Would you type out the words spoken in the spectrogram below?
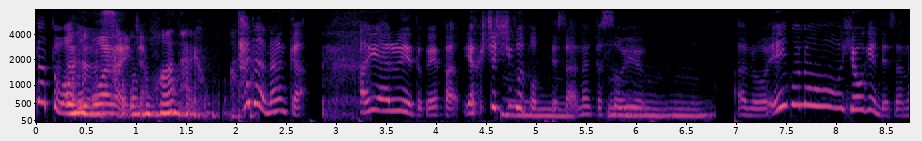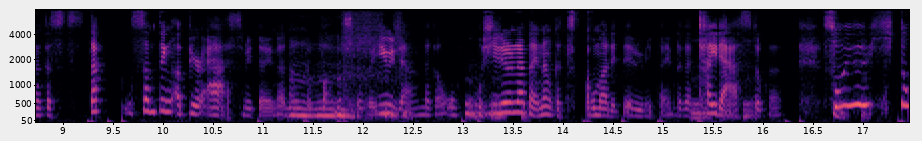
だとは思わないじゃん。う思わない思わない。ただなんか IRA とかやっぱ役所仕事ってさなんかそういううんあの英語の表現でさなんか stuck something up your ass みたいななんかうんバッチとか言うじゃん。なんかおうんお尻の中になんか突っ込まれてるみたいな。だからうん。tight ass とか。そういう人っ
